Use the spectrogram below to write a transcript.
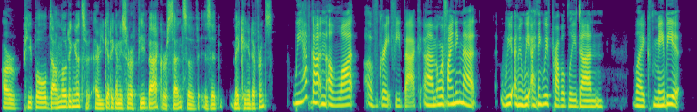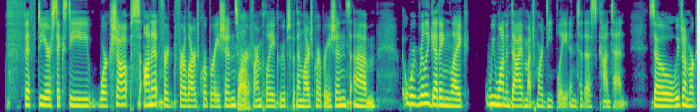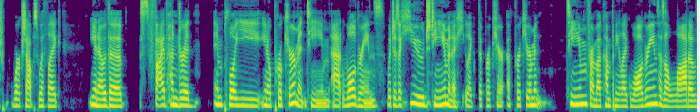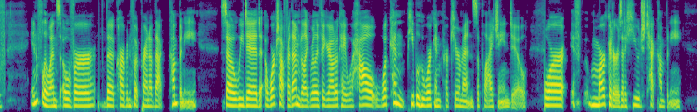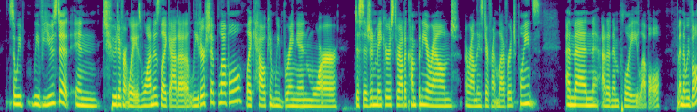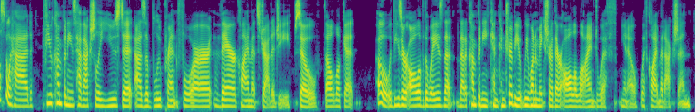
are people downloading it? Are you getting any sort of feedback or sense of is it making a difference? We have gotten a lot of great feedback, um, and we're finding that we. I mean, we. I think we've probably done like maybe 50 or 60 workshops on it for for large corporations wow. for for employee groups within large corporations um, we're really getting like we want to dive much more deeply into this content. So we've done work- workshops with like, you know, the 500 employee, you know, procurement team at Walgreens, which is a huge team and a like the procure a procurement team from a company like Walgreens has a lot of influence over the carbon footprint of that company. So we did a workshop for them to like really figure out okay, well, how what can people who work in procurement and supply chain do? Or if marketers at a huge tech company so we've we've used it in two different ways. One is like at a leadership level, like how can we bring in more decision makers throughout a company around around these different leverage points, and then at an employee level. And then we've also had few companies have actually used it as a blueprint for their climate strategy. So they'll look at oh these are all of the ways that that a company can contribute we want to make sure they're all aligned with you know with climate action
